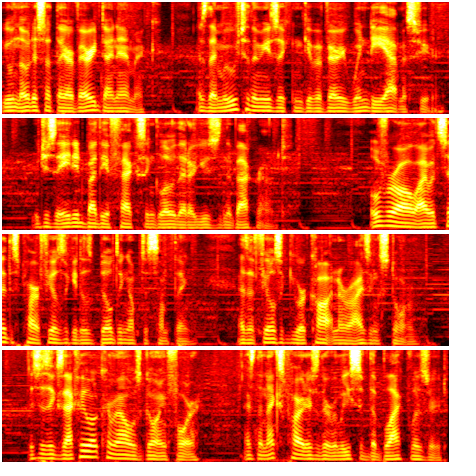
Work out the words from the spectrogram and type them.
you will notice that they are very dynamic, as they move to the music and give a very windy atmosphere, which is aided by the effects and glow that are used in the background. Overall, I would say this part feels like it is building up to something, as it feels like you are caught in a rising storm. This is exactly what Krmal was going for, as the next part is the release of the Black Blizzard,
